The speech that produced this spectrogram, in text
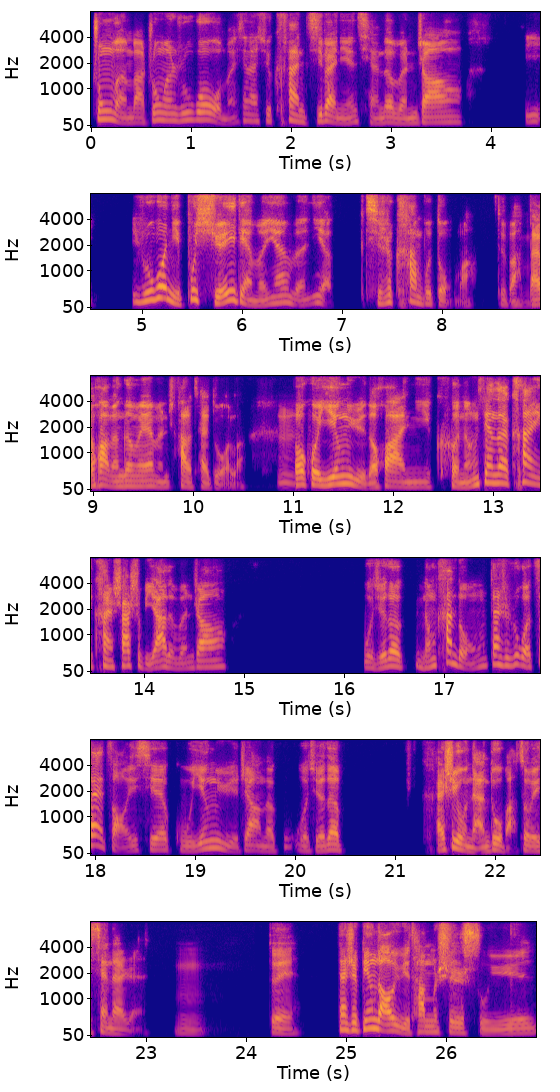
中文吧，中文如果我们现在去看几百年前的文章，一如果你不学一点文言文，你也其实看不懂嘛，对吧？嗯白话文跟文言文差的太多了。嗯包括英语的话，你可能现在看一看莎士比亚的文章，我觉得能看懂。但是如果再早一些古英语这样的，我觉得还是有难度吧。作为现代人，嗯对。但是冰岛语他们是属于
